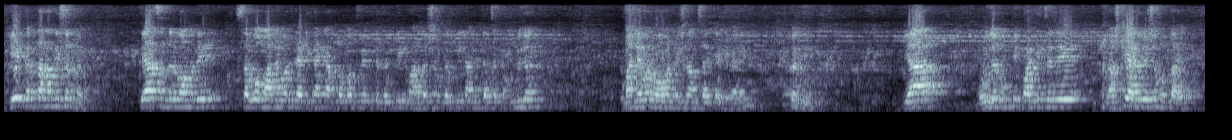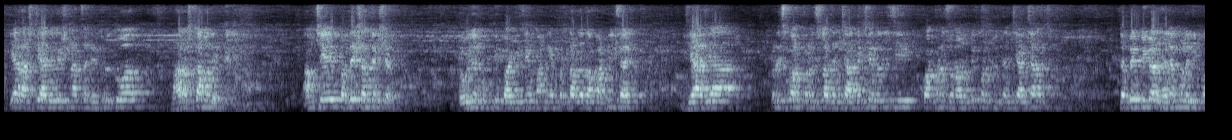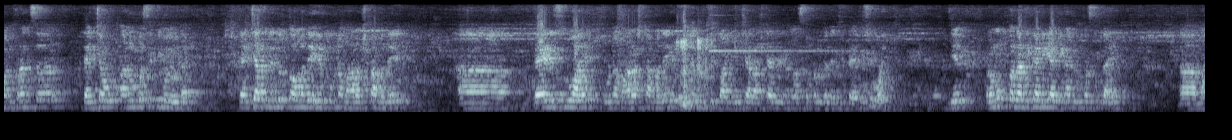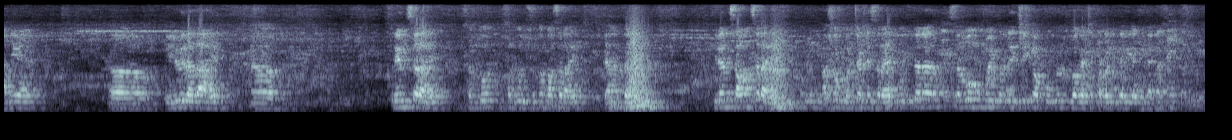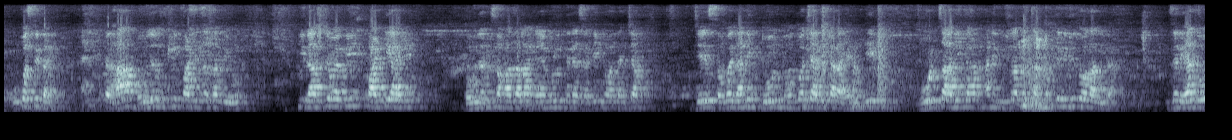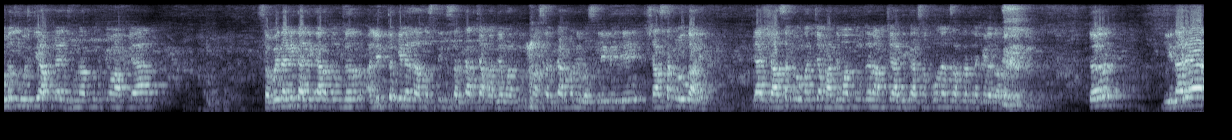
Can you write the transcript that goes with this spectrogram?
हे करताना दिसत नाही. त्या संदर्भामध्ये सर्व मान्यवर त्या ठिकाणी आपलं मत व्यक्त करतील मार्गदर्शन करतील आणि त्याचं कन्क्लुजन मान्यवर वामन मेश्राम साहेब त्या ठिकाणी करतील. या बहुजन मुक्ती पार्टीचं जे राष्ट्रीय अधिवेशन होत आहे या राष्ट्रीय अधिवेशनाचं नेतृत्व महाराष्ट्रामध्ये आमचे प्रदेश अध्यक्ष बहुजन मुक्ती पार्टीचे माननीय प्रतापदादा पाटील साहेब ज्या ज्या प्रेस कॉन्फरन्सला त्यांच्या अध्यक्षतेची कॉन्फरन्स होणार होती परंतु त्यांची अचानक तब्येत बिघाड झाल्यामुळे ही कॉन्फरन्स त्यांच्या अनुपस्थितीमध्ये होत आहे. त्यांच्याच नेतृत्वामध्ये हे पूर्ण महाराष्ट्रामध्ये तयारी सुरू आहे. पूर्ण महाराष्ट्रामध्ये बहुजन मुक्ती पार्टीच्या राष्ट्रीय सफल करण्याची तयारी सुरू आहे. जे प्रमुख पदाधिकारी या ठिकाणी उपस्थित आहेत अं, माननीय एलवे दादा आहेत प्रेम सर आहेत संतोष संतोष शुकमा सर आहेत त्यानंतर किरण सावंत सर आहेत अशोक बरचंडे सर आहेत व इतर सर्व मुंबई प्रदेशचे किंवा कोकण विभागाचे पदाधिकारी या ठिकाणी उपस्थित आहेत. तर हा बहुजन मुक्ती पार्टीचा साथी हो. ही राष्ट्रव्यापी पार्टी आहे. बहुजन समाजाला न्याय मिळवून देण्यासाठी किंवा त्यांच्या जे संवैधानिक दोन महत्त्वाचे अधिकार आहेत एक वोटचा अधिकार आणि दुसरा त्यांचा प्रतिनिधित्वाचा अधिकार. जर ह्या दोनच गोष्टी आपल्या जीवनातून किंवा आपल्या संवैधानिक अधिकारातून जर अलिप्त केल्या जात असतील सरकारच्या माध्यमातून किंवा सरकारमध्ये बसलेले जे शासक लोक आहेत त्या शासक लोकांच्या माध्यमातून जर आमचे अधिकार संपवण्याचा प्रयत्न केला जात असेल तर येणाऱ्या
